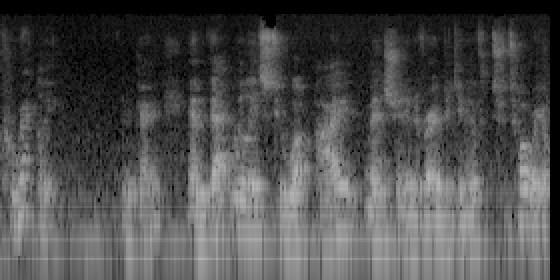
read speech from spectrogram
correctly. Okay? And that relates to what I mentioned in the very beginning of the tutorial,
